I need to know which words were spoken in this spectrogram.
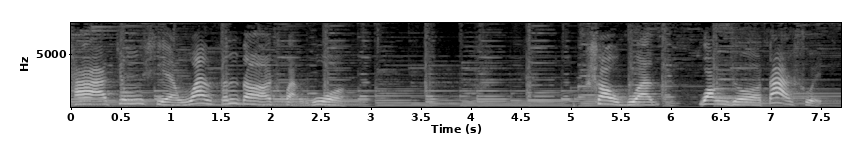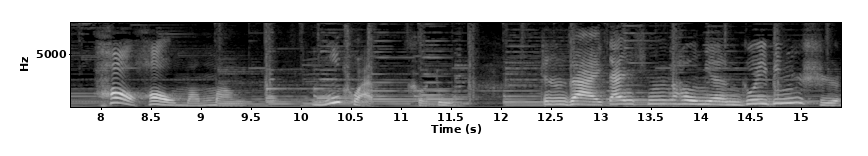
他惊险万分地闯过少关，望着大水浩浩茫茫，无船可渡，正在担心后面追兵时。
